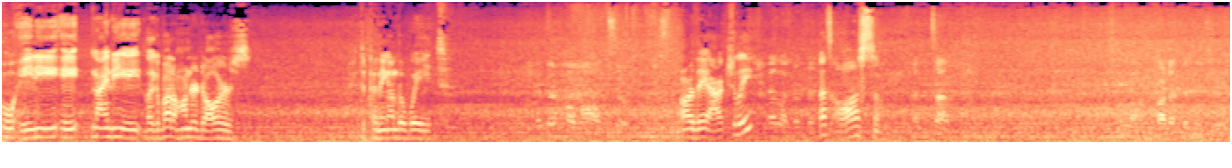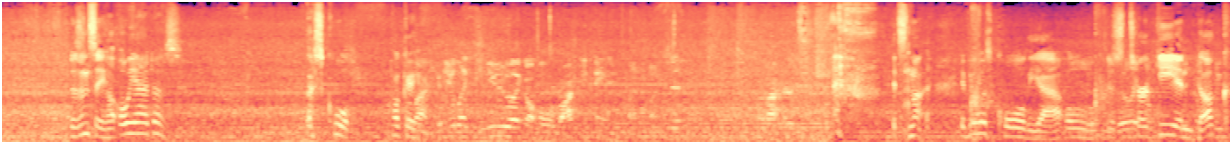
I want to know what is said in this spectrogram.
Oh, 88, 98, like about $100. Depending on the weight. And they're halal too. Are they actually? Yeah, look at That's awesome. That's up. Halal. Product of Israel. Doesn't say how. Oh yeah, it does. That's cool. Okay. On, can you like can you do like a whole Rocky thing and like punch it? Or not hurt? It's not. If it was cold, yeah. Oh, there's turkey and duck.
